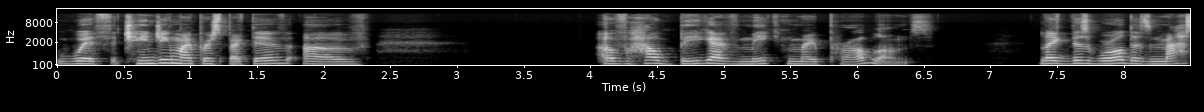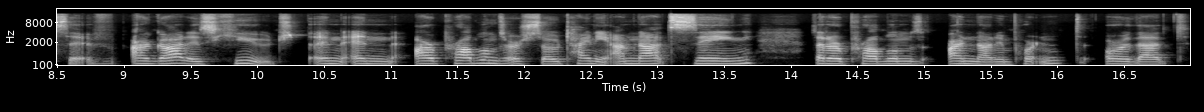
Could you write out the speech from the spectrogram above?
with changing my perspective of of how big I've made my problems. Like this world is massive. Our God is huge and and our problems are so tiny. I'm not saying that our problems are not important or that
